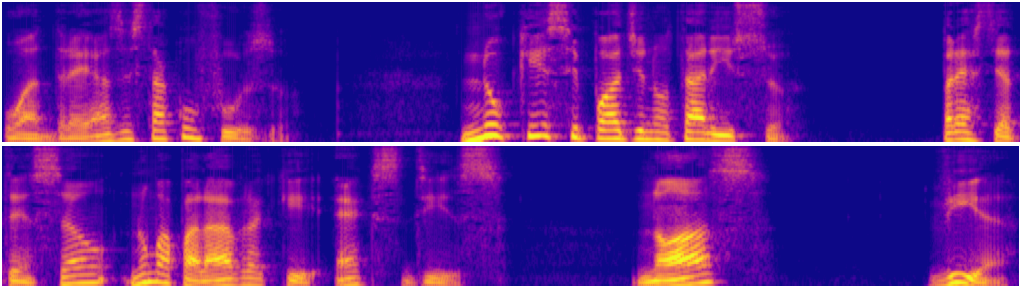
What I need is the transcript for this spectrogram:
O Andreas está confuso. No que se pode notar isso? Preste atenção numa palavra que X diz. Nós, via.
